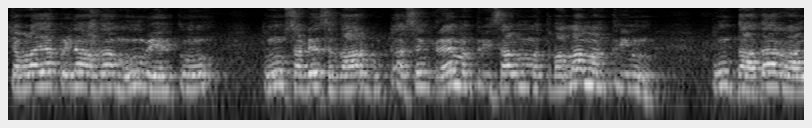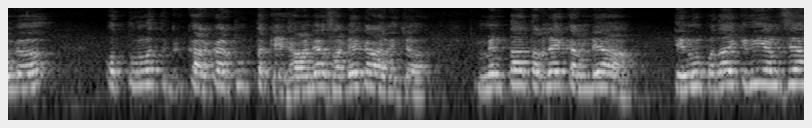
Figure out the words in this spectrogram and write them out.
ਚਵਲਾ ਜਿਹਾ ਪਹਿਲਾਂ ਆਪਦਾ ਮੂੰਹ ਵੇਖ ਤੂੰ। ਤੂੰ ਸਾਡੇ ਸਰਦਾਰ ਬੂਟਾ ਸਿੰਘ ਗ੍ਰਹਿ ਮੰਤਰੀ ਸਾਹਿਬ ਨੂੰ, ਮਤਵਾਲਾ ਮੰਤਰੀ ਨੂੰ, ਤੂੰ ਦਾਦਾ ਰੰਗ, ਉਹ ਤੂੰ ਘਰ ਘਰ ਤੂੰ ਧੱਕੇ ਖਾਣ ਡਿਆ ਸਾਡੇ ਘਰਾਂ ਵਿੱਚ। ਮਿੰਤਾਂ ਤਰਲੇ ਕਰਨ ਡਿਆ। ਤੈਨੂੰ ਪਤਾ ਹੈ ਕਿਹਦੀ ਅੰਸਿਆ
